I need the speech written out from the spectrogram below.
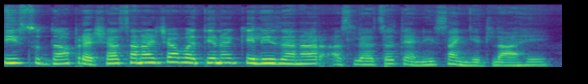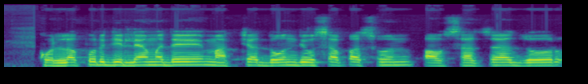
ती सुद्धा प्रशासनाच्या वतीनं केली जाणार असल्याचं त्यांनी सांगितलं आहे. कोल्हापूर जिल्ह्यामध्ये मागच्या दोन दिवसापासून पावसाचा जोर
